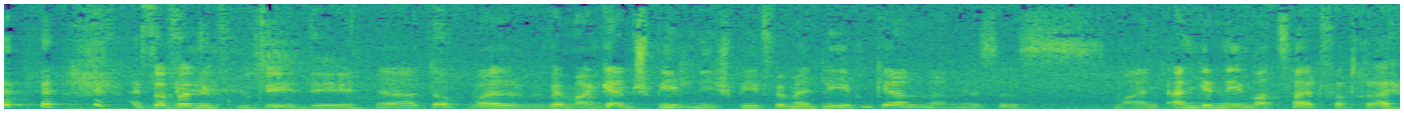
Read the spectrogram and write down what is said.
Ist aber eine gute Idee. ja, doch, weil wenn man gern spielt, und ich spiele für mein Leben gern, dann ist es mein angenehmer Zeitvertreib.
